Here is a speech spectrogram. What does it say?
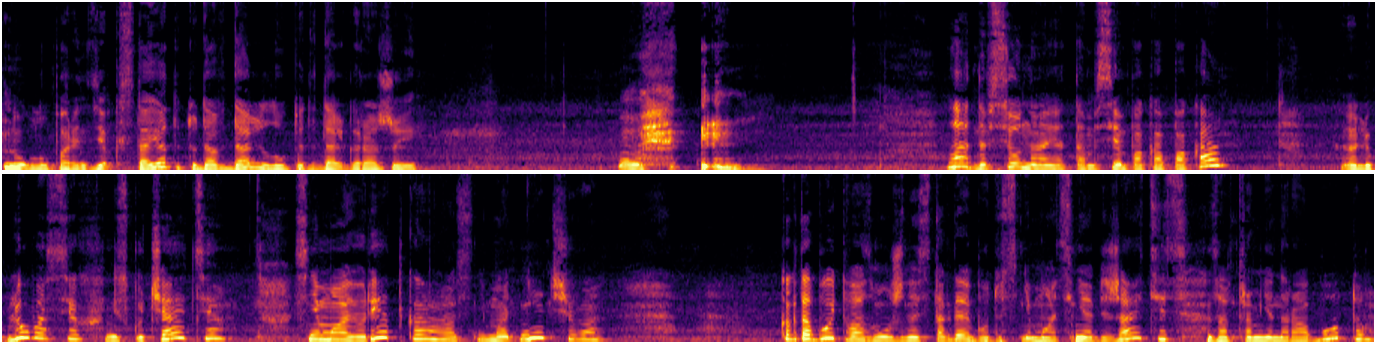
на углу парень с девкой стоят и туда вдаль лупят, вдаль гаражей. Ой. Ладно, все на этом. Всем пока-пока. Люблю вас всех, не скучайте. Снимаю редко, снимать нечего. Когда будет возможность, тогда и буду снимать. Не обижайтесь. Завтра мне на работу.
